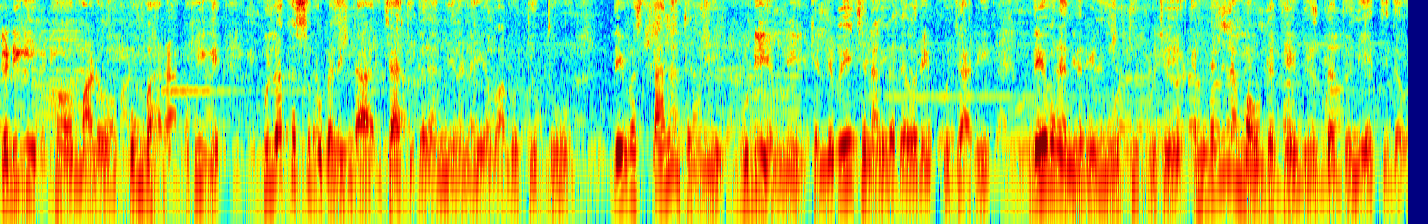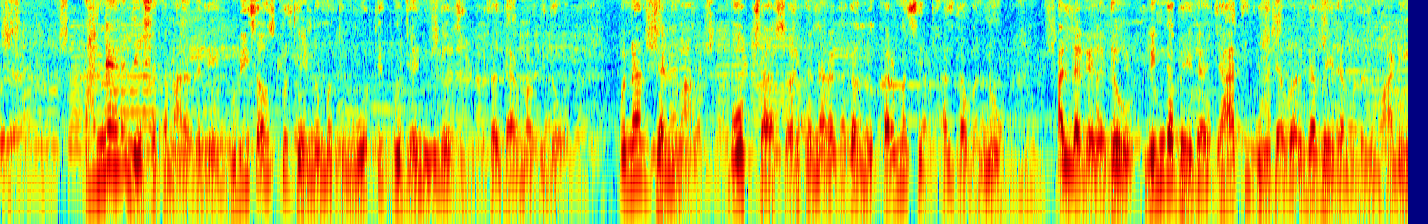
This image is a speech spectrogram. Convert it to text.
ಗಡಿಗೆ ಮಾಡುವ ಕುಂಬಾರ, ಹೀಗೆ ಕುಲಕಸುಬುಗಳಿಂದ ಜಾತಿಗಳ ನಿರ್ಣಯವಾಗುತ್ತಿತ್ತು. ದೇವಸ್ಥಾನದಲ್ಲಿ, ಗುಡಿಯಲ್ಲಿ ಕೆಲವೇ ಜನಾಂಗದವರೇ ಪೂಜಾರಿ, ದೇವರೆಂದರೆ ಮೂರ್ತಿ ಪೂಜೆ ಎಂಬೆಲ್ಲ ಮೌಢ್ಯತೆಯ ವಿರುದ್ಧ ಧ್ವನಿ ಎತ್ತಿದವರು. ಹನ್ನೆರಡನೇ ಶತಮಾನದಲ್ಲಿ ಗುಡಿ ಸಂಸ್ಕೃತಿಯನ್ನು ಮತ್ತು ಮೂರ್ತಿ ಪೂಜೆಯನ್ನು ವಿರೋಧಿಸಿದ ಧರ್ಮವಿದು. ಪುನರ್ಜನ್ಮ, ಮೋಕ್ಷ, ಸ್ವರ್ಗ, ನರಕಗಳನ್ನು ಕರ್ಮ ಸಿದ್ಧಾಂತವನ್ನು ಅಲ್ಲಗೆಳೆದು ಲಿಂಗಭೇದ ಜಾತಿ ಭೇದ ವರ್ಗಭೇದ ಮೊದಲು ಮಾಡಿ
